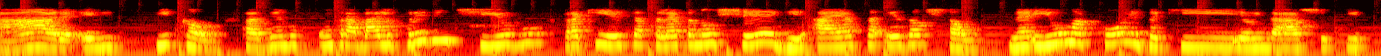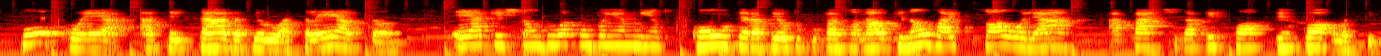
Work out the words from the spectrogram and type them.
área, eles ficam fazendo um trabalho preventivo para que esse atleta não chegue a essa exaustão. Né? E uma coisa que eu ainda acho que pouco é aceitada pelo atleta é a questão do acompanhamento com o terapeuta ocupacional, que não vai só olhar a parte da performance,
